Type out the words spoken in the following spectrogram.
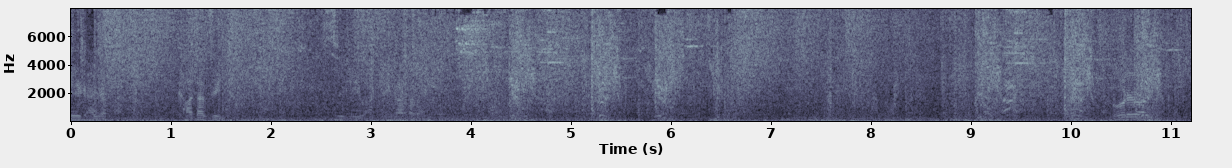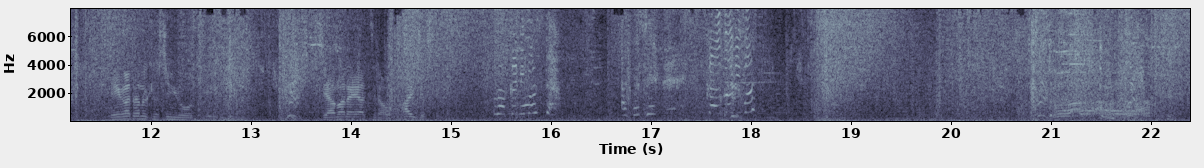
正解だった片付いた次は手形だ俺は今女型の巨人を追っている邪魔な奴らを排除してわかりました。私頑張ります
